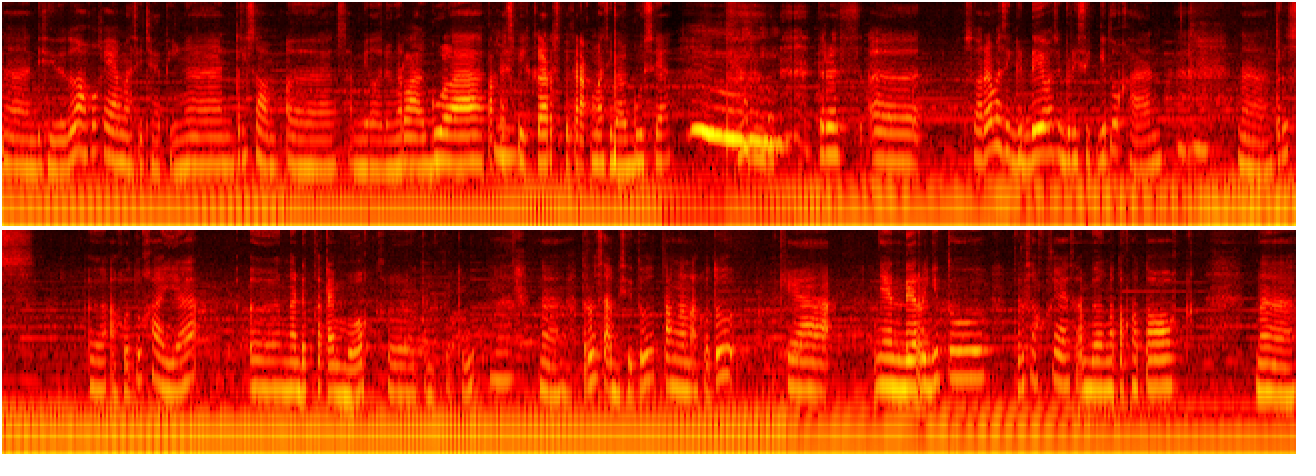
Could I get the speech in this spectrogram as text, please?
Nah, di situ tuh aku kayak masih chattingan, terus eh, sambil denger lagu lah, pakai speaker, speaker aku masih bagus ya. terus eh, suaranya masih gede, masih berisik gitu kan. Nah, terus eh, aku tuh kayak eh, ngadep ke tembok, ke tembok itu. Nah, terus abis itu tangan aku tuh kayak nyender gitu. Terus aku kayak sambil ngetok-ngetok. Nah,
